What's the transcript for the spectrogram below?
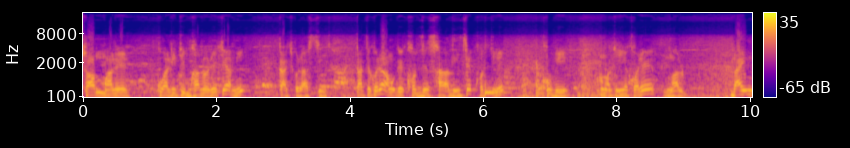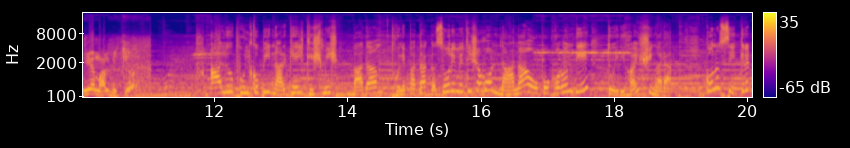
সব মালের কোয়ালিটি ভালো রেখে আমি কাজ করে আসছি। তাতে করে আমাকে খদ্দের সারা দিয়েছে, খদ্দের খুবই আমাকে ইয়ে করে, মাল, লাইন দিয়ে মাল বিক্রি হয়। আলু, ফুলকপি, নারকেল, কিশমিশ, বাদাম, ধনেপাতা, কসুরি, মেথি সহ নানা উপকরণ দিয়ে তৈরি হয় সিঙ্গারা। কোনো সিক্রেট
